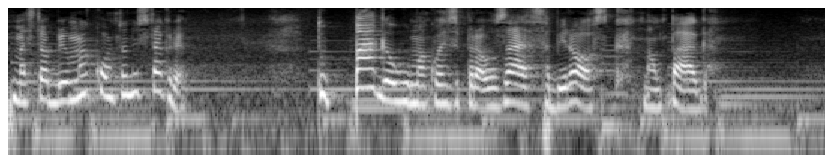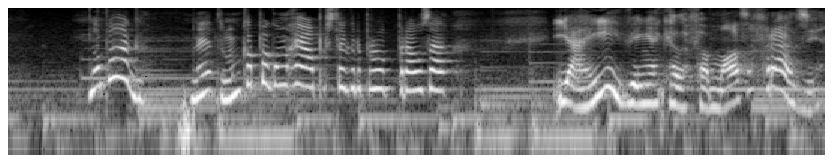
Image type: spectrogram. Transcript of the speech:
Mas tu abriu uma conta no Instagram. Tu paga alguma coisa para usar essa birosca? Não paga. Não paga, né? Tu nunca pagou um real pro Instagram pra, pra usar. E aí vem aquela famosa frase:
